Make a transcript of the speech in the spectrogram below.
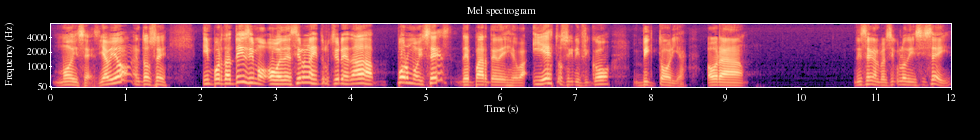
Moisés. ¿Ya vio? Entonces, importantísimo, obedecieron las instrucciones dadas por Moisés de parte de Jehová. Y esto significó victoria. Ahora, dice en el versículo 16,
